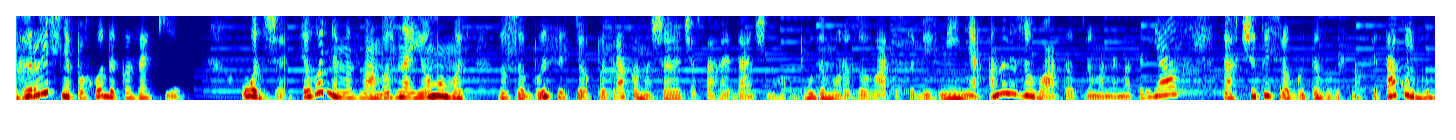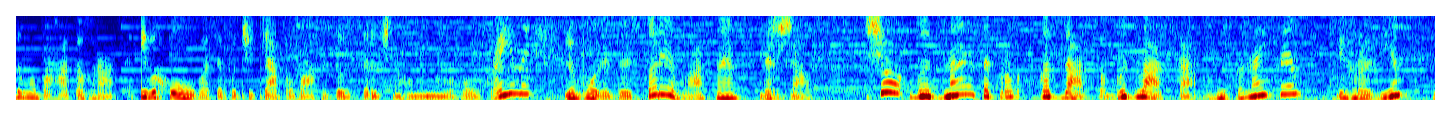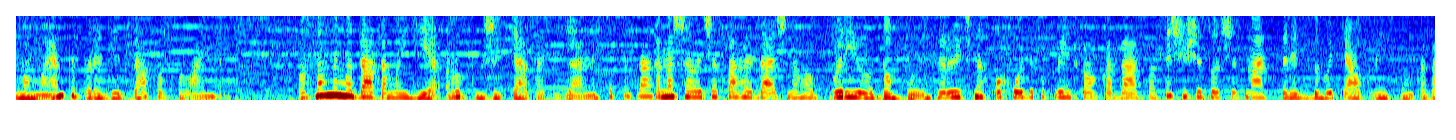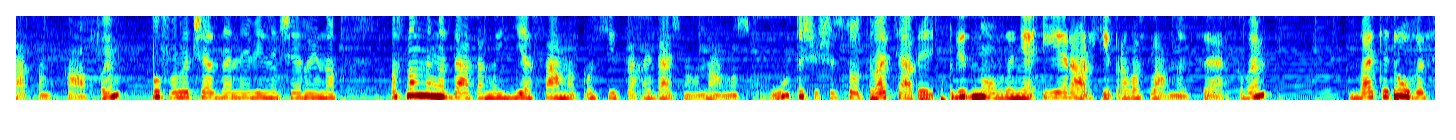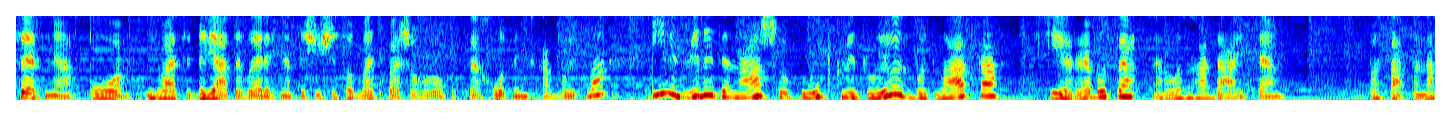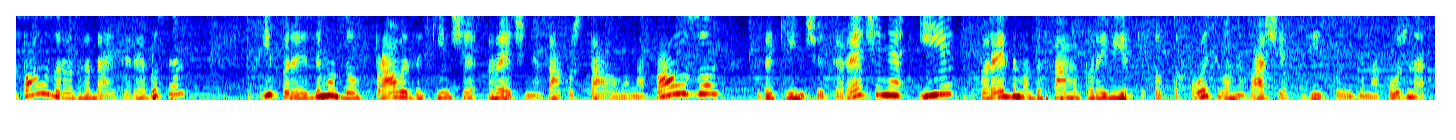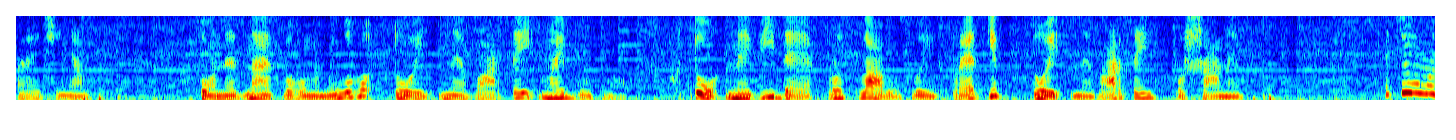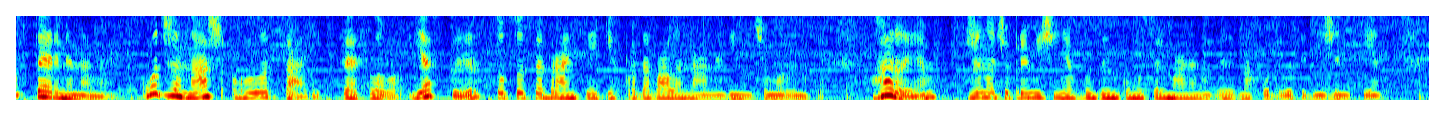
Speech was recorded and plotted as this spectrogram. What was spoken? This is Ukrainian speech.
Героїчні походи козаків. Отже, сьогодні ми з вами ознайомимось з особистістю Петра Конашевича Сагайдачного. Будемо розвивати собі вміння аналізувати отриманий матеріал та вчитись робити висновки. Також будемо багато грати і виховувати почуття поваги до історичного минулого України, любові до історії власної держави. Що ви знаєте про козацтво? Будь ласка, виконайте ігрові моменти, перейдіть за посиланням. Основними датами є роки життя та діяльності Петра Канашевича Сагайдачного, період доби героїчних походів українського козацтва, 1616 рік здобуття українським козацтвом Кафи, був величезний невільничий ринок. Основними датами є саме похід Сагайдачного на Москву, 1620 рік відновлення ієрархії православної церкви. 22 серпня по 29 вересня 1621 року це Хотинська битва. І відвідайте наш клуб кмітливих, будь ласка, всі ребуси розгадайте. Поставте на паузу, розгадайте ребуси. І перейдемо до вправи закінчи речення. Також ставимо на паузу, закінчуєте речення і перейдемо до самоперевірки. Тобто, ось вони ваші відповіді на кожне речення. Хто не знає свого минулого, той не вартий майбутнього. Хто не відає про славу своїх предків, той не вартий пошани. Працюємо з термінами. Отже, наш голосарій це слово ясир, тобто це бранці, яких продавали на невільничому ринку, гарем, жіноче приміщення в будинку мусульманина, де знаходилися дві жінки,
